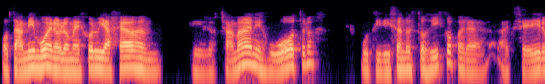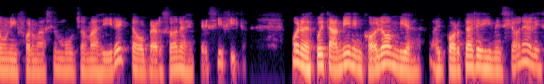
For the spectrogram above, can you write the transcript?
o también, bueno, lo mejor viajaban eh, los chamanes u otros utilizando estos discos para acceder a una información mucho más directa o personas específicas. Bueno, después también en Colombia hay portales dimensionales,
